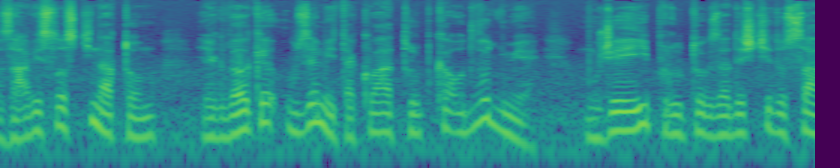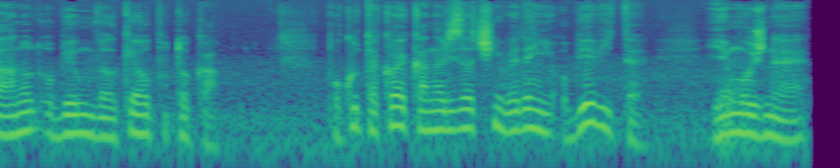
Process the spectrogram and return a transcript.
V závislosti na tom, jak velké území taková trubka odvodňuje, může její průtok za deště dosáhnout objemu velkého potoka. Pokud takové kanalizační vedení objevíte, je možné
